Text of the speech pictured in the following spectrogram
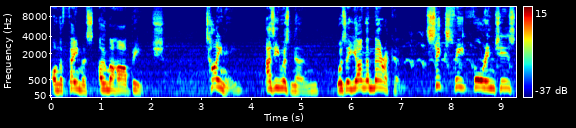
on the famous Omaha beach. Tiny, as he was known, was a young American, six feet four inches,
